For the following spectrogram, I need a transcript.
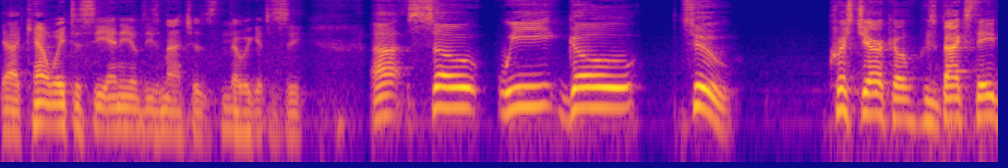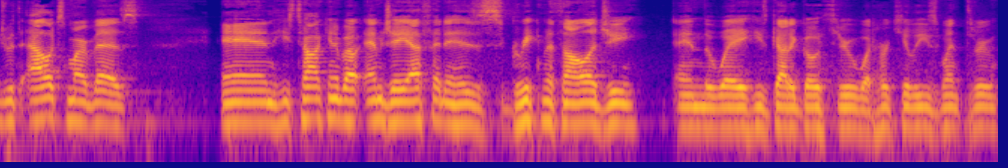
Yeah, I can't wait to see any of these matches that we get to see. Uh, so we go to Chris Jericho, who's backstage with Alex Marvez, and he's talking about MJF and his Greek mythology and the way he's got to go through what Hercules went through.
